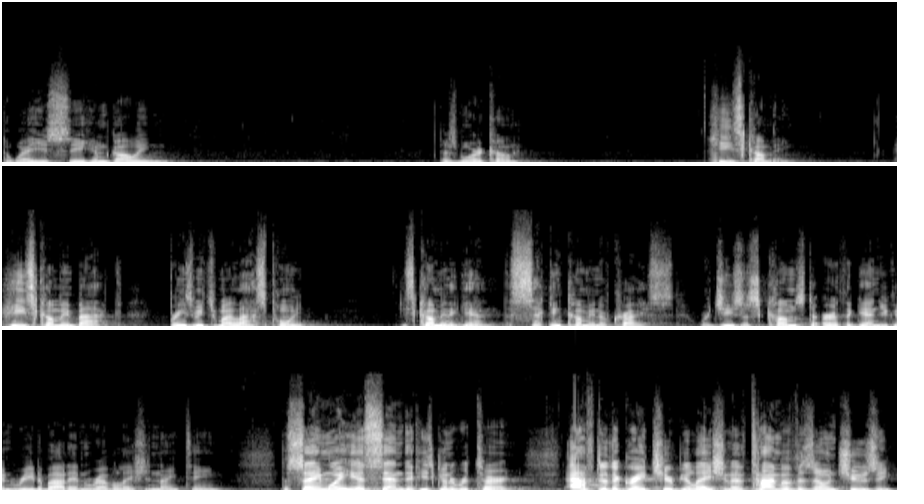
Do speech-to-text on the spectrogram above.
The way you see him going, there's more to come. He's coming. He's coming back. Brings me to my last point. He's coming again, the second coming of Christ, where Jesus comes to earth again. You can read about it in Revelation 19. The same way he ascended, he's going to return. After the great tribulation, at a time of his own choosing,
